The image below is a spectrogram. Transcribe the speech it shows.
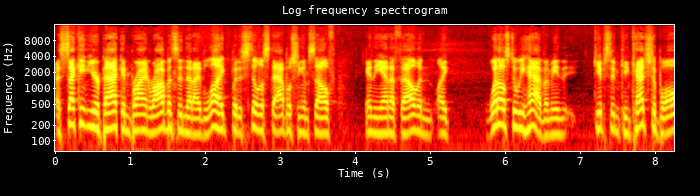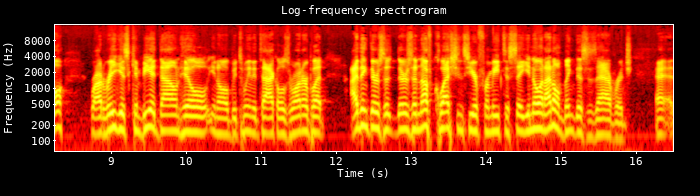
a second year back in Brian Robinson that I'd like, but is still establishing himself in the NFL. And like, what else do we have? I mean, Gibson can catch the ball. Rodriguez can be a downhill, you know, between the tackles runner, but I think there's a, there's enough questions here for me to say, you know what, I don't think this is average. Uh,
